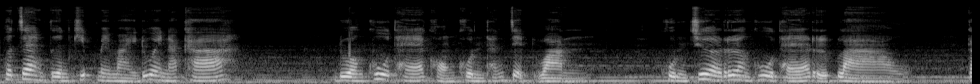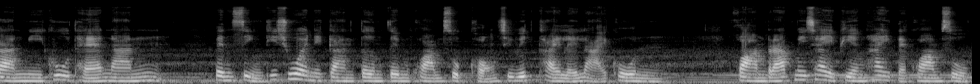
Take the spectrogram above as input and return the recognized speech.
เพื่อแจ้งเตือนคลิปใหม่ ๆ ด้วยนะคะ ดวงคู่แท้ของคนทั้ง 7 วัน คุณเชื่อเรื่องคู่แท้หรือเปล่า การมีคู่แท้นั้น เป็นสิ่งที่ช่วยในการเติมเต็มความสุขของชีวิตใครหลาย ๆ คน ความรักไม่ใช่เพียงให้แต่ความสุข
